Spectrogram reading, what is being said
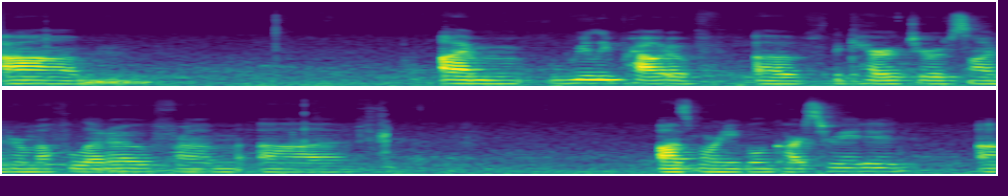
Um, I'm really proud of, of the character of Sandra Muffaletto from uh, Osborn Evil Incarcerated. Um,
